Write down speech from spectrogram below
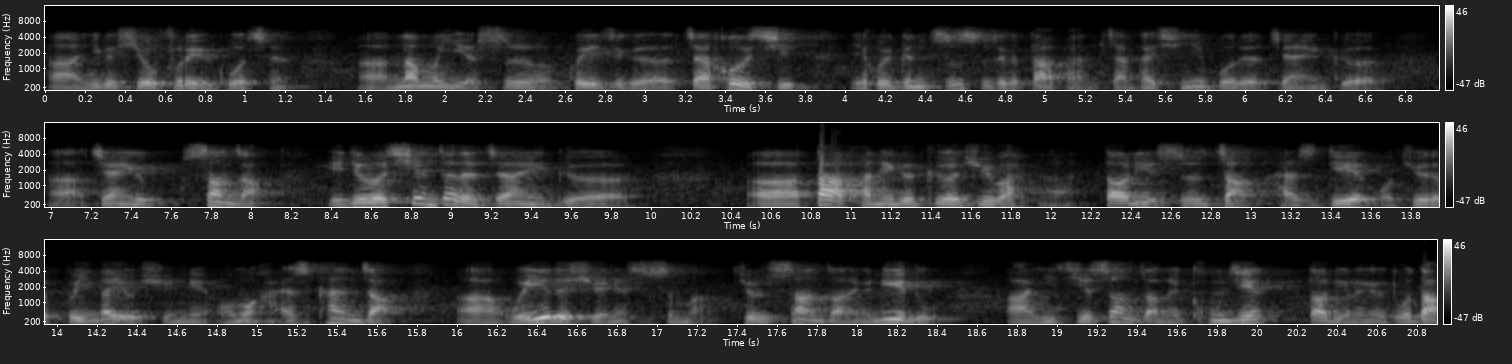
啊一个修复的一个过程啊。那么也是会这个在后期也会更支持这个大盘展开新一波的这样一个啊这样一个上涨。也就是说，现在的这样一个呃大盘的一个格局吧，啊，到底是涨还是跌？我觉得不应该有悬念，我们还是看涨啊。唯一的悬念是什么？就是上涨的一个力度啊，以及上涨的空间到底能有多大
